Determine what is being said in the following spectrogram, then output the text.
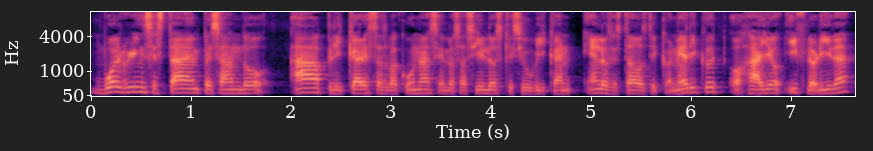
Walgreens está empezando a aplicar estas vacunas en los asilos que se ubican en los estados de Connecticut, Ohio y Florida,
